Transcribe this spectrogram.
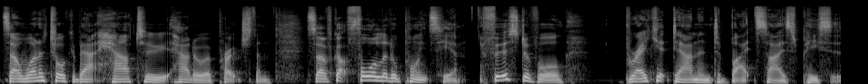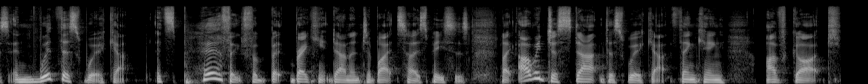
So I want to talk about how to how to approach them. So I've got four little points here. First of all, break it down into bite-sized pieces. And with this workout, it's perfect for breaking it down into bite-sized pieces. Like I would just start this workout thinking I've got,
